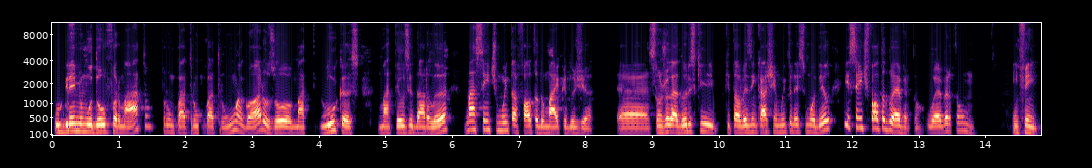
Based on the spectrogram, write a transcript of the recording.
O Grêmio mudou o formato para um 4-1-4-1 agora, usou Mat Lucas, Matheus e Darlan, mas sente muita falta do Michael e do Jean. É, são jogadores que, que talvez encaixem muito nesse modelo e sente falta do Everton. O Everton, enfim,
